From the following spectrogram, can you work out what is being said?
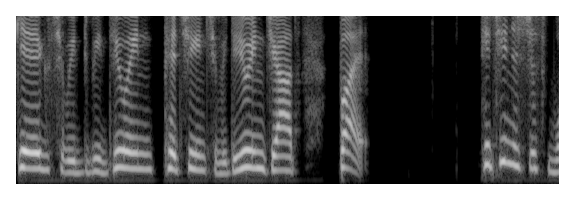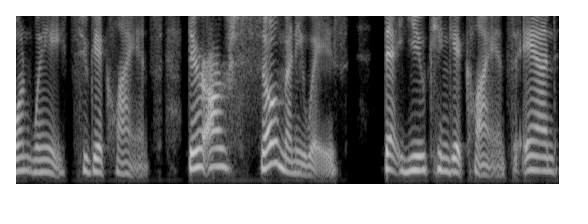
gigs? Should we be doing pitching? Should we be doing jobs? But pitching is just one way to get clients. There are so many ways that you can get clients, and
